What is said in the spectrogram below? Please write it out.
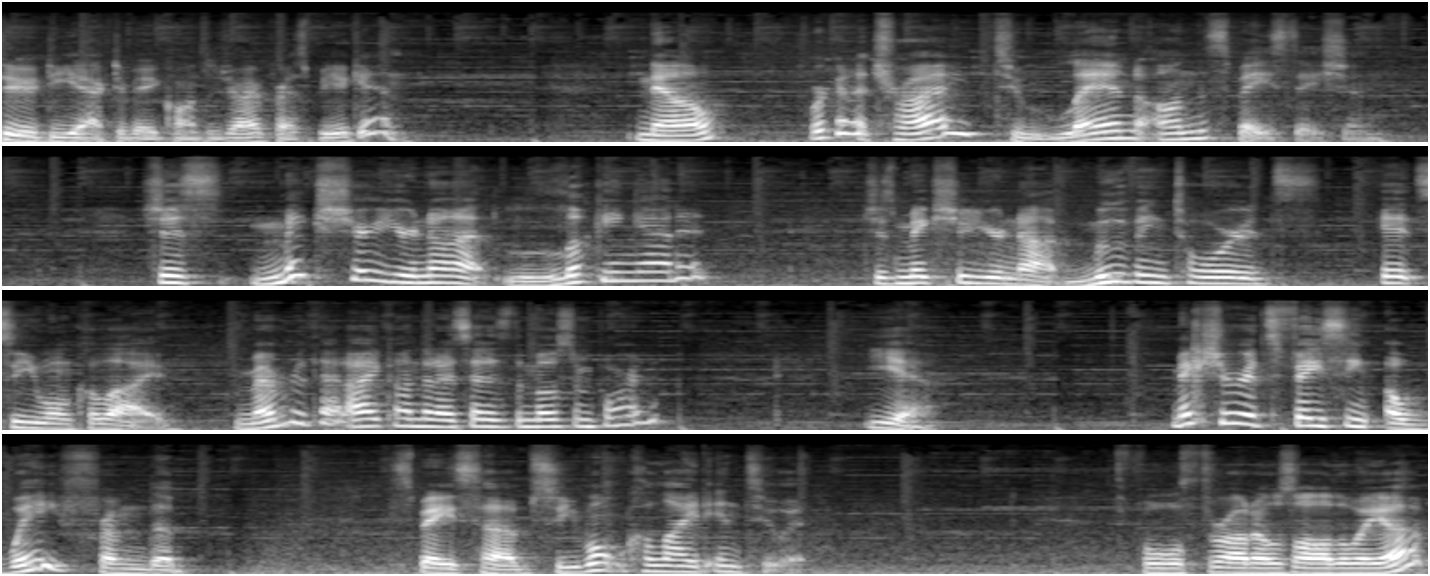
To deactivate quantum drive, press B again. Now, we're going to try to land on the space station. Just make sure you're not looking at it. Just make sure you're not moving towards it so you won't collide. Remember that icon that I said is the most important? Yeah. Make sure it's facing away from the space hub so you won't collide into it. Full throttles all the way up.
